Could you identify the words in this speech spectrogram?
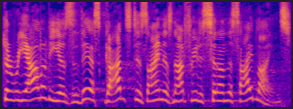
The reality is this God's design is not for you to sit on the sidelines.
